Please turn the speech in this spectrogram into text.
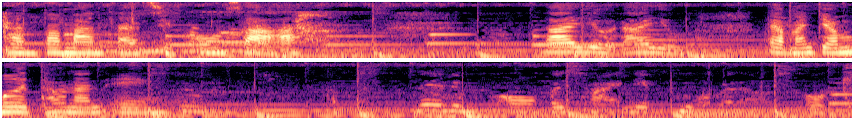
ทันประมาณ 80 องศา ได้อยู่ได้อยู่ แต่มันจะมืดเท่านั้นเองนี่ลิมเอาไปฉายเหน็บหัวไปแล้ว โอเค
